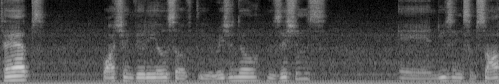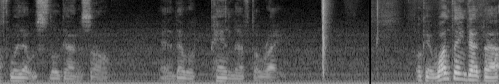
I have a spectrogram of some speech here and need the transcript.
Tabs, watching videos of the original musicians, and using some software that will slow down the song. And that will pan left or right. Okay, one thing that uh,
